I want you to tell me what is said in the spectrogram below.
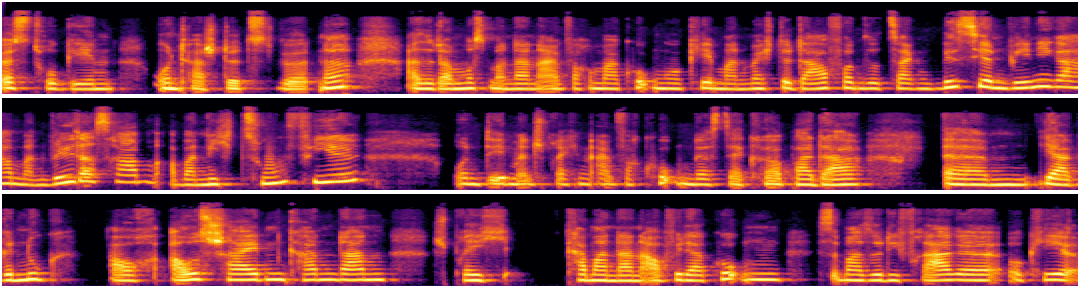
Östrogen unterstützt wird. Ne? Also da muss man dann einfach immer gucken, okay, man möchte davon sozusagen ein bisschen weniger haben, man will das haben, aber nicht zu viel und dementsprechend einfach gucken, dass der Körper da ähm, ja genug auch ausscheiden kann dann, sprich kann man dann auch wieder gucken, ist immer so die Frage, okay,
